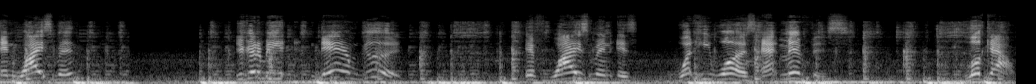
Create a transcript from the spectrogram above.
and Wiseman, you're going to be damn good if Wiseman is what he was at Memphis look out.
